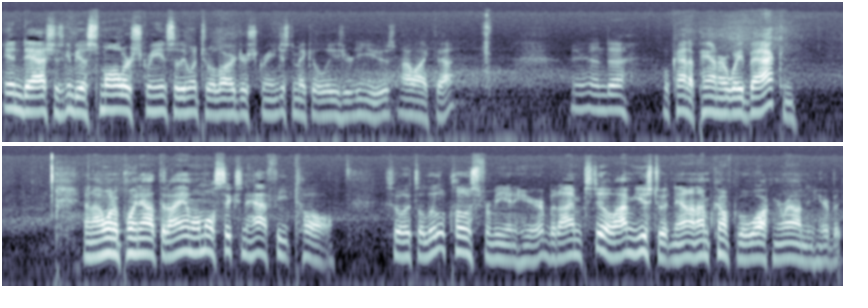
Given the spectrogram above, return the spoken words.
in dash is going to be a smaller screen, so they went to a larger screen just to make it a little easier to use. I like that. And uh, we'll kind of pan our way back. And, and I want to point out that I am almost six and a half feet tall. So it's a little close for me in here, but I'm still, I'm used to it now and I'm comfortable walking around in here. But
